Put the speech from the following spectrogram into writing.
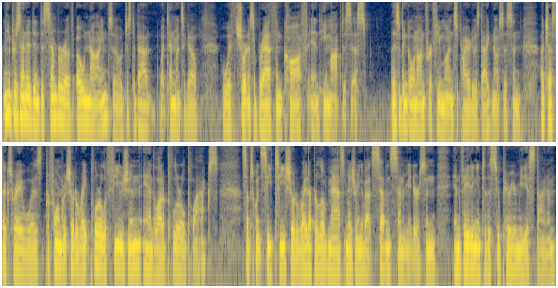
And he presented in December of 09, so just about, what, 10 months ago, with shortness of breath and cough and hemoptysis. This had been going on for a few months prior to his diagnosis, and a chest x ray was performed which showed a right pleural effusion and a lot of pleural plaques. Subsequent CT showed a right upper lobe mass measuring about 7 centimeters and invading into the superior mediastinum,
